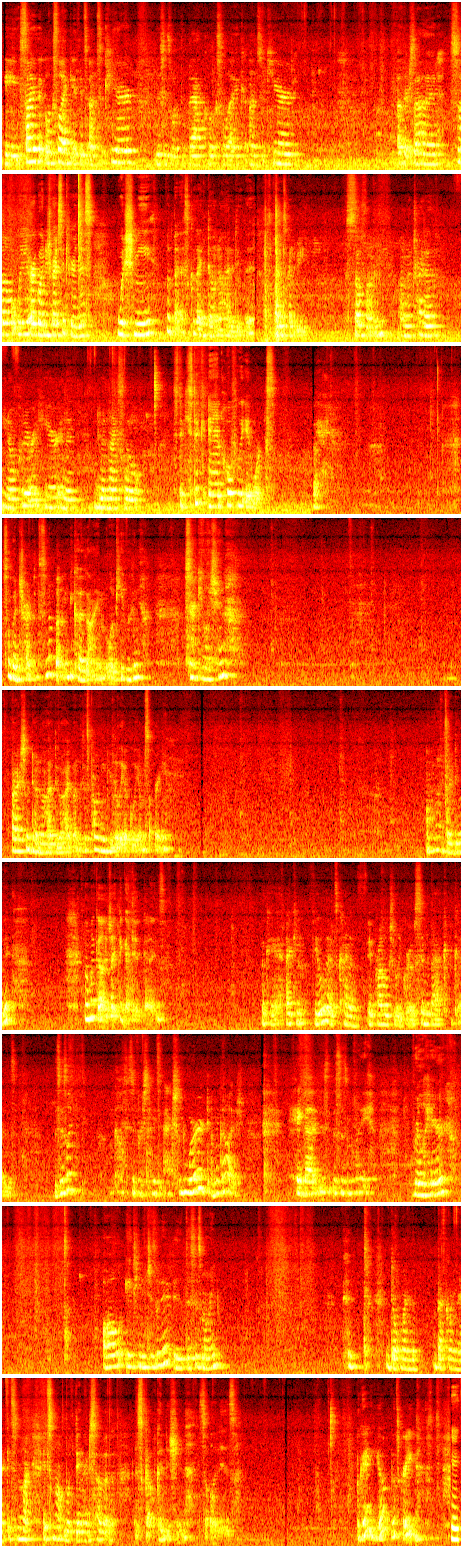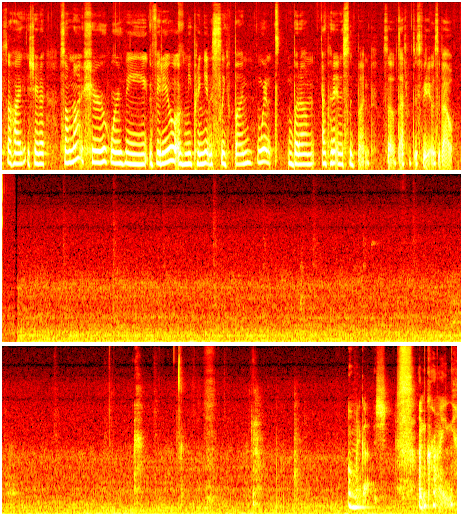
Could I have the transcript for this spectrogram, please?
The side it looks like if it's unsecured. This is what the back looks like, unsecured. Other side. So we are going to try to secure this. Wish me the best, because I don't know how to do this. That is gonna be so fun. I'm gonna try to, you know, put it right here and then do a nice little sticky stick and hopefully it works. Okay. So I'm going to try to put this in a bun because I'm low-key losing circulation. I actually don't know how to do a high bun. This is probably going to be really ugly. I'm sorry. Oh my god, did I do it? Oh my gosh, I think I did. Okay, I can feel that it's kind of, it probably looks really gross in the back because this is like, oh my god, this is the first time it's actually worked. Oh my gosh. Hey guys, this is my real hair all 18 inches of it is this is mine. Don't mind the back of my neck. It's not it's not lifting. I just have a, a scalp condition. That's all it is. Okay, yep, that's great. Okay, so hi, it's Jada. So I'm not sure where the video of me putting it in a sleek bun went, but um I put it in a sleek bun. So that's what this video is about. Oh my gosh, I'm crying.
